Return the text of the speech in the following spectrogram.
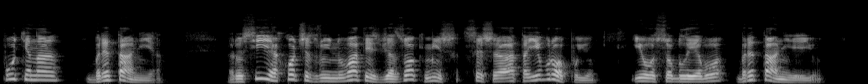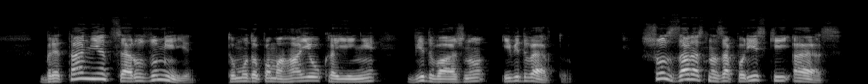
Путіна Британія. Росія хоче зруйнувати зв'язок між США та Європою, і особливо Британією. Британія це розуміє, тому допомагає Україні відважно і відверто. Що зараз на Запорізькій АЕС?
